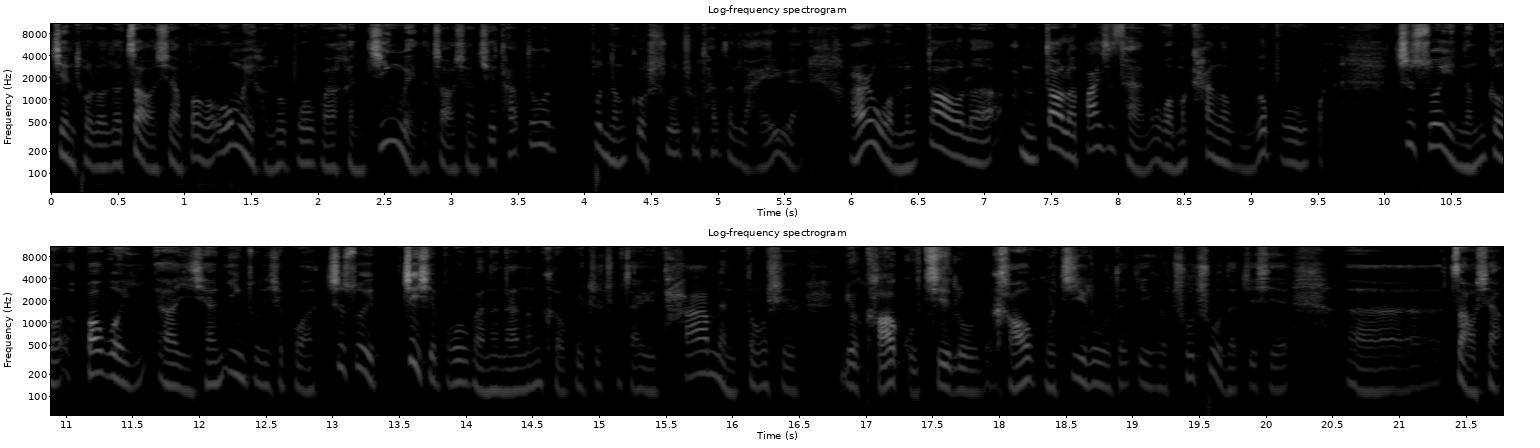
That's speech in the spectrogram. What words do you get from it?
箭头楼的造像，包括欧美很多博物馆很精美的造像，其实它都。不能够说出它的来源，而我们到了，嗯，到了巴基斯坦，我们看了五个博物馆，之所以能够包括以呃以前印度的一些博物馆，之所以这些博物馆的难能可贵之处在于，他们都是有考古记录的，考古记录的这个出处的这些呃造像，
